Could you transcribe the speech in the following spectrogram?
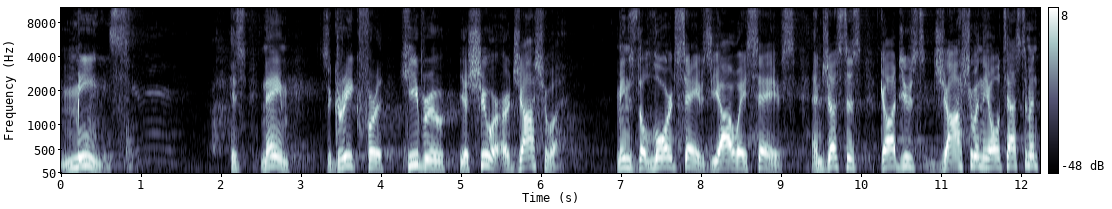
means. His name is the Greek for Hebrew Yeshua or Joshua. Means the Lord saves, Yahweh saves. And just as God used Joshua in the Old Testament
